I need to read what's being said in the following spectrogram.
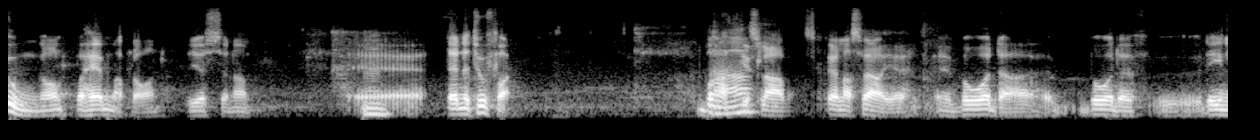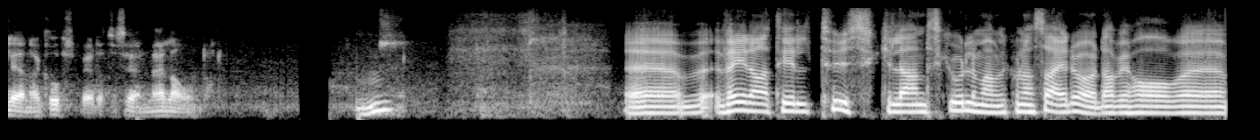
Ungern på hemmaplan, jösse namn. Eh, mm. Den är tuffare. Bratislava spelar Sverige eh, båda, både det inledande gruppspelet och sen mellanrundan. Mm. Eh, vidare till Tyskland skulle man väl kunna säga då, där vi har eh,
